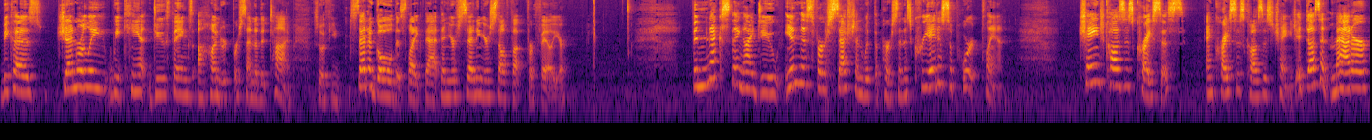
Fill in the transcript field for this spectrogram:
because generally we can't do things 100% of the time. So if you set a goal that's like that, then you're setting yourself up for failure. The next thing I do in this first session with the person is create a support plan. Change causes crisis, and crisis causes change. It doesn't matter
